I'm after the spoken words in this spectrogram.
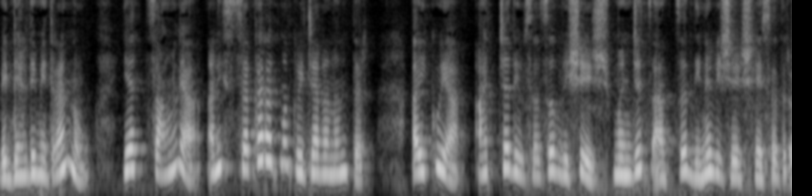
विद्यार्थी मित्रांनो या चांगल्या आणि सकारात्मक विचारानंतर ऐकूया आजच्या दिवसाचं विशेष म्हणजेच आजचं दिनविशेष हे सत्र.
